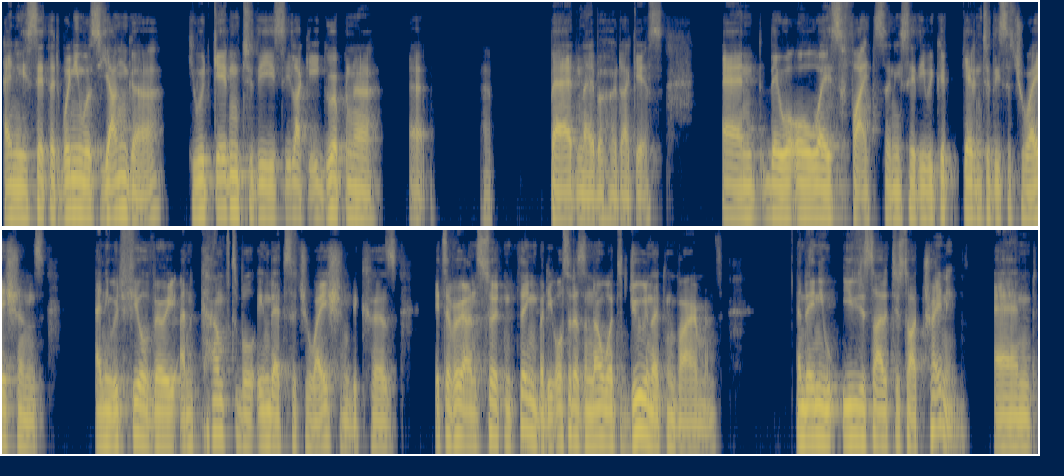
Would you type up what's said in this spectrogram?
And he said that when he was younger, he would get into these, like he grew up in a, a, a bad neighborhood, I guess. And there were always fights. And he said he would get into these situations and he would feel very uncomfortable in that situation because it's a very uncertain thing, but he also doesn't know what to do in that environment. And then he, he decided to start training and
